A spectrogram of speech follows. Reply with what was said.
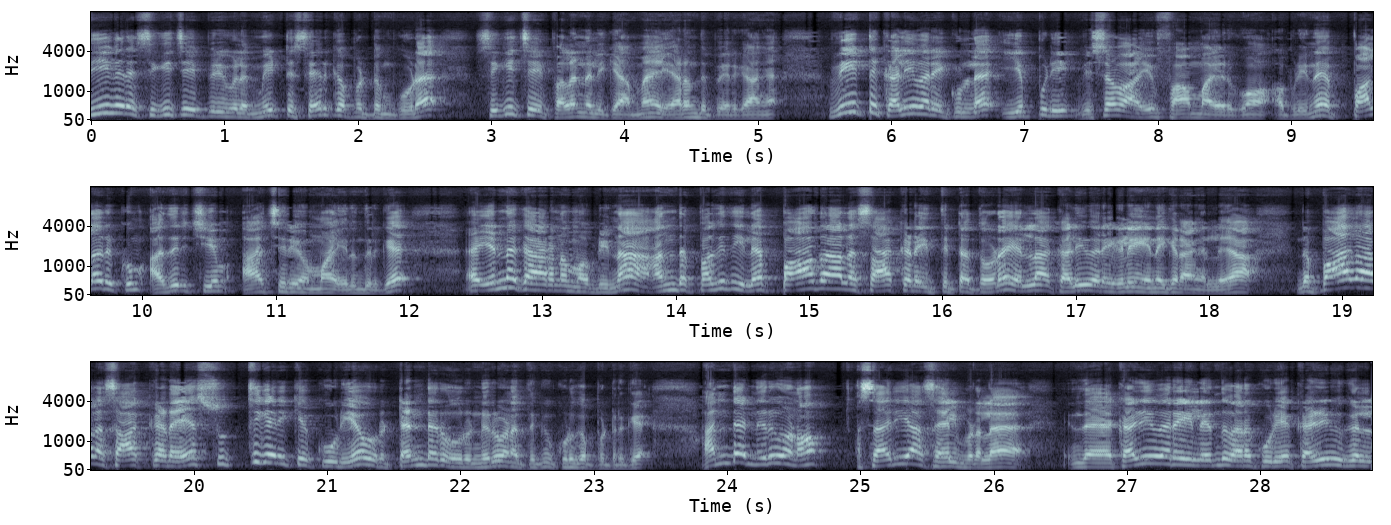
தீவிர சிகிச்சை பிரிவில் மீட்டு சேர்க்கப்பட்டும் கூட சிகிச்சை பலனளிக்காமல் இறந்து போயிருக்காங்க. வீட்டு கழிவறைக்குள்ள எப்படி விஷவாயு ஃபார்ம் ஆயிருக்கும் அப்படின்னு பலருக்கும் அதிர்ச்சியும் ஆச்சரியமாக இருந்திருக்கு. என்ன காரணம் அப்படின்னா அந்த பகுதியில் பாதாள சாக்கடை திட்டத்தோட எல்லா கழிவறைகளையும் இணைக்கிறாங்க இல்லையா? இந்த பாதாள சாக்கடையை சுத்திகரிக்கக்கூடிய ஒரு டெண்டர் ஒரு நிறுவனத்துக்கு கொடுக்கப்பட்டிருக்கு. அந்த நிறுவனம் சரியாக செயல்படலை. இந்த கழிவறையிலேருந்து வரக்கூடிய கழிவுகள்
